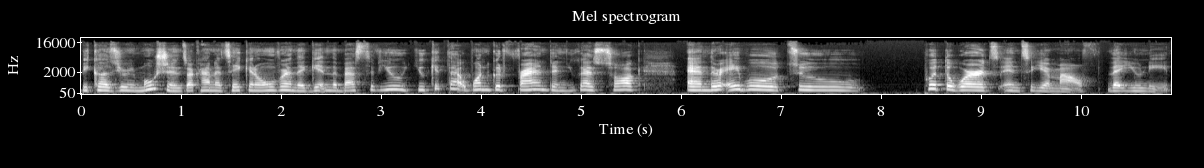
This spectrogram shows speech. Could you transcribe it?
because your emotions are kind of taking over and they're getting the best of you, you get that one good friend and you guys talk and they're able to put the words into your mouth that you need.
